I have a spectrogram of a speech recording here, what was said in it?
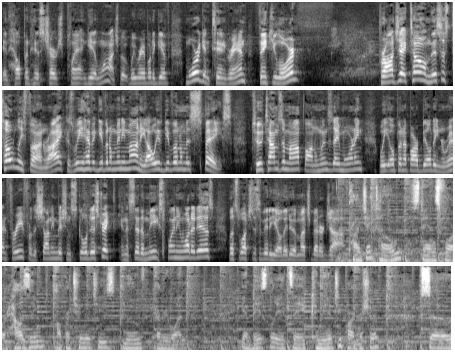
and helping his church plant and get launched. But we were able to give Morgan ten grand. Thank you, Lord. Project Home. This is totally fun, right? Because we haven't given them any money. All we've given them is space. Two times a month on Wednesday morning, we open up our building rent free for the Shawnee Mission School District. And instead of me explaining what it is, let's watch this video. They do a much better job. Project Home stands for Housing Opportunities Move Everyone. And basically, it's a community partnership so,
